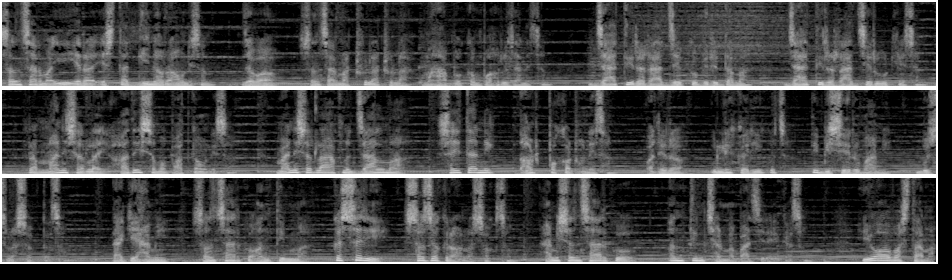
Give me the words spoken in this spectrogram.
संसारमा यी र यस्ता दिनहरू आउनेछन् जब संसारमा ठुला ठुला महाभूकम्पहरू जानेछन्। जाति र राज्यको विरुद्धमा जाति र राज्यहरू उठ्नेछन् र मानिसहरूलाई हदैसम्म भत्काउनेछ मानिसहरूलाई आफ्नो जालमा सैद्धान्तिक धडपकड हुनेछन् भनेर उल्लेख गरिएको छ। ती विषयहरूमा हामी बुझ्न सक्दछौँ ताकि हामी संसारको अन्तिममा कसरी सजग रहन सक्छौँ। हामी संसारको अन्तिम क्षणमा बाँचिरहेका छौँ। यो अवस्थामा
